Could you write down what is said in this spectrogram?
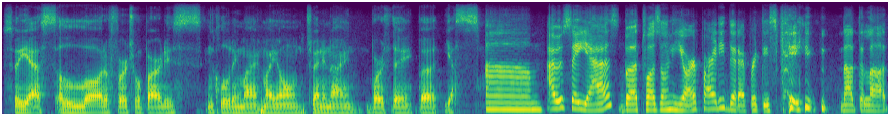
So yes, a lot of virtual parties, including my my own 29 birthday. But yes. Um, I would say yes, but was only your party that I participate, not a lot.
